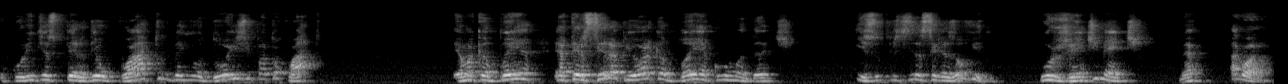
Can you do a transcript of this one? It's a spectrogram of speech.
O Corinthians perdeu quatro, ganhou dois e empatou quatro. É uma campanha, é a terceira pior campanha como mandante. Isso precisa ser resolvido urgentemente. Né? Agora,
